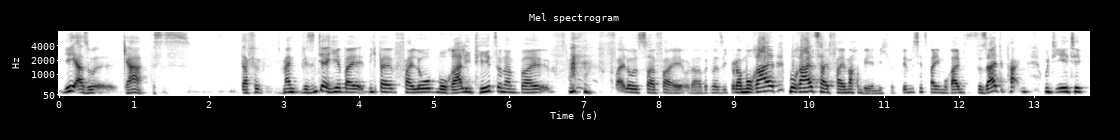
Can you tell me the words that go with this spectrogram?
nee, also, äh, ja, das ist, dafür, ich meine, wir sind ja hier bei nicht bei Philo Moralität, sondern bei Philo Sci-Fi oder was weiß ich. Oder Moral, Moral Sci-Fi machen wir hier nicht. Wir müssen jetzt mal die Moral zur Seite packen und die Ethik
